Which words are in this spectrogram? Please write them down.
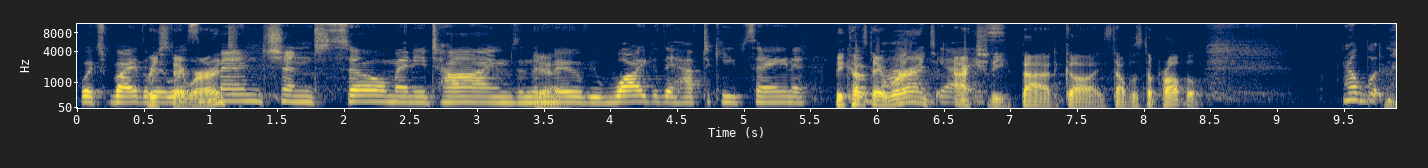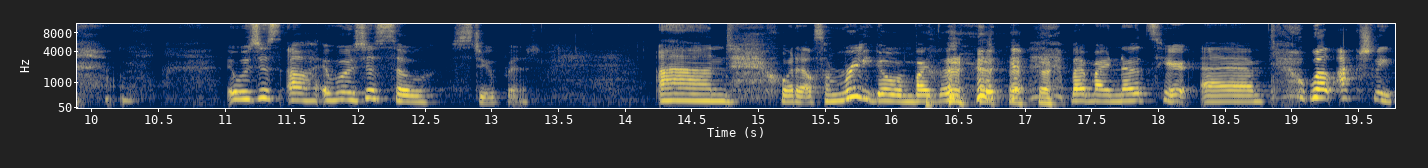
Which, by the Mm-hmm. Which way, was weren't. mentioned so many times in the Yeah. movie. Why did they have to keep saying it? Because We're they weren't guys. actually bad guys. That was the problem. No, but it was just uh, it was just so stupid. And what else? I'm really going by the by my notes here. Um, well, actually,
